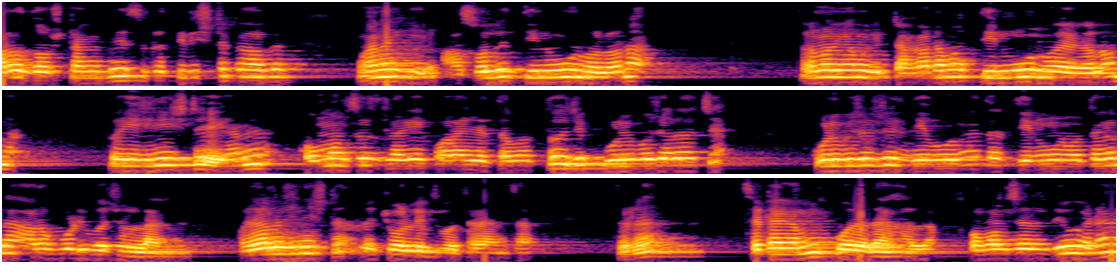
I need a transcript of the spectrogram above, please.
আরও দশ টাকা পেয়ে সেটা তিরিশ টাকা হবে। মানে কি আসলে তিন গুণ হলো না? তার মানে আমার টাকাটা আমার তিন গুণ হয়ে গেল না? তো এই জিনিসটা এখানে কমন সেন্স লাগিয়ে করা যেতে পারতো যে কুড়ি বছর আছে, কুড়ি বছর যদি দ্বিগুণ হয়, তাহলে তিন গুণ হতে গেলে আরও কুড়ি বছর লাগবে। বোঝা গেলো জিনিসটা? চল্লিশ বছর অ্যান্সার তো এটা সেটাকে আমি করে দেখালাম। কমন সেন্স দিয়েও এটা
